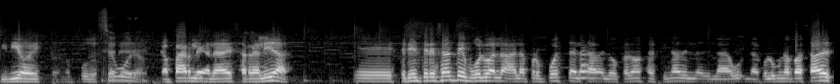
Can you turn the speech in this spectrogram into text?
vivió esto, no pudo Seguro. escaparle a, la, esa realidad. Eh, sería interesante, vuelvo a la, propuesta, de lo que hablamos al final de la, columna pasada, es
